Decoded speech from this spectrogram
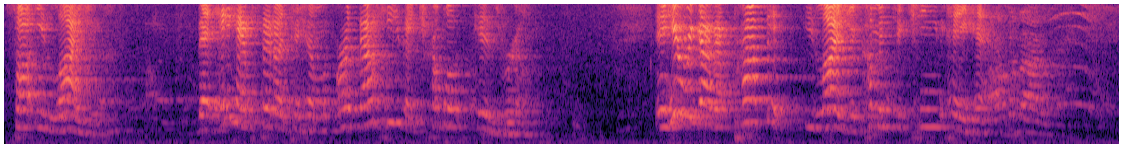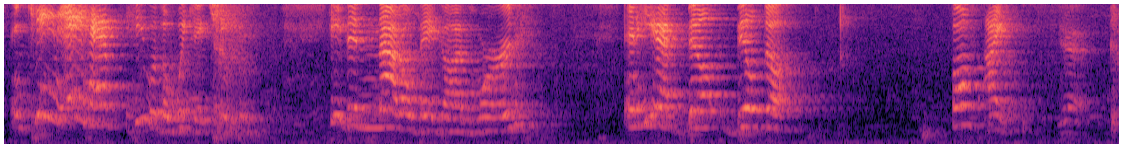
saw Elijah, that Ahab said unto him, Art thou he that troubled Israel? And here we got a prophet Elijah coming to King Ahab. And King Ahab, he was a wicked king. He did not obey God's word. And he had built, built up false idols. Yes.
